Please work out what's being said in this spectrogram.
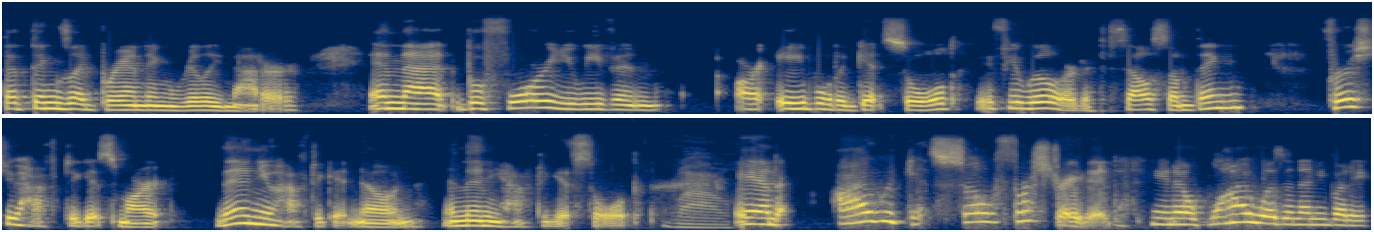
That things like branding really matter, and that before you even are able to get sold, if you will, or to sell something, first you have to get smart, then you have to get known, and then you have to get sold. Wow. And I would get so frustrated. You know, why wasn't anybody,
